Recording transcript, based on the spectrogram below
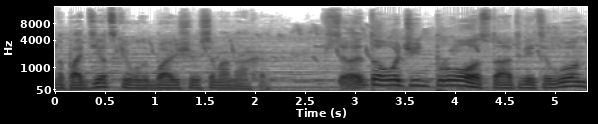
на по-детски улыбающегося монаха. «Все это очень просто», — ответил он,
